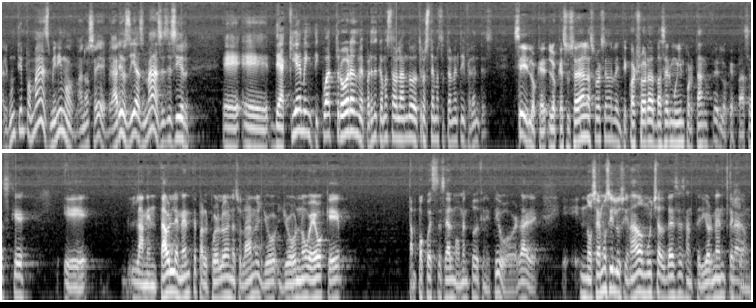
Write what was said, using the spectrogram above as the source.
algún tiempo más, mínimo, no sé, varios días más, es decir, eh, de aquí a 24 horas me parece que vamos a estar hablando de otros temas totalmente diferentes. Sí, lo que, lo que suceda en las próximas 24 horas va a ser muy importante, lo que pasa es que lamentablemente para el pueblo venezolano yo, yo no veo que tampoco este sea el momento definitivo, ¿verdad? Eh, eh, nos hemos ilusionado muchas veces anteriormente con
